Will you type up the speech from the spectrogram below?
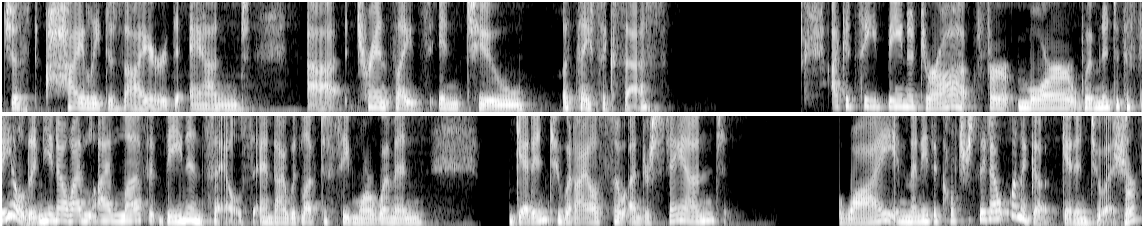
just highly desired and uh, translates into let's say success I could see being a draw for more women into the field. And, you know, I, I love being in sales and I would love to see more women get into it. I also understand why in many of the cultures they don't want to go get into it. Sure.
